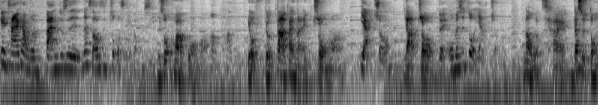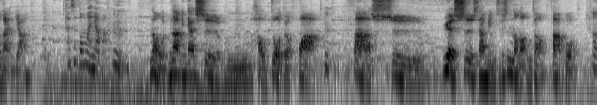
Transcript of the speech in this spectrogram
给你猜猜看，我们班就是那时候是做什么东西？你说跨国吗？嗯，跨国。有有大概哪一州吗？亚洲。亚洲。对，我们是做亚洲。那我猜应该是东南亚。它是东南亚吗？嗯。那我那应该是嗯，好做的话，嗯，法式。粤式三明治就是那种，你知道法国，嗯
